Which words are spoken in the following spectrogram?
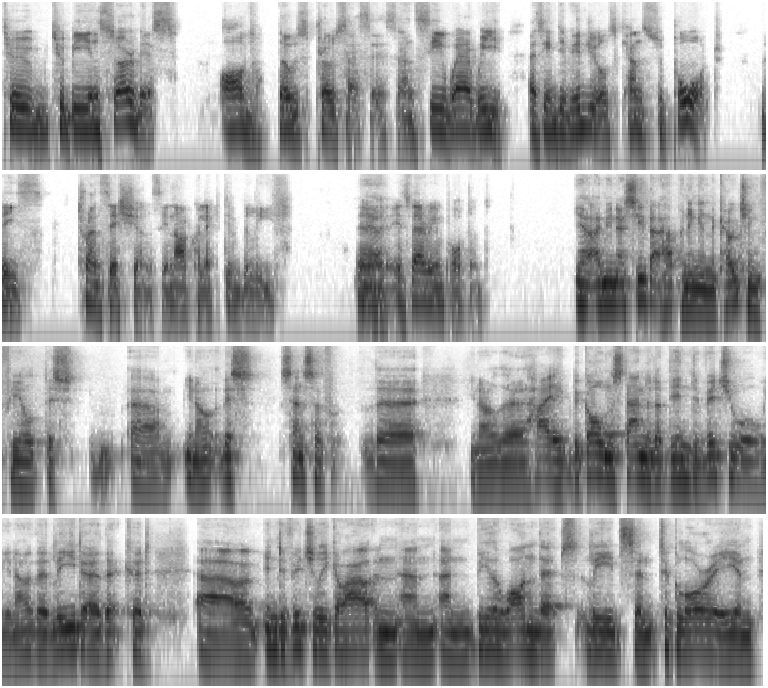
to to be in service of those processes and see where we as individuals can support these transitions in our collective belief uh, yeah. is very important. Yeah, I mean, I see that happening in the coaching field. This, um, you know, this sense of the you know the high the golden standard of the individual you know the leader that could uh, individually go out and and and be the one that leads and to glory and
